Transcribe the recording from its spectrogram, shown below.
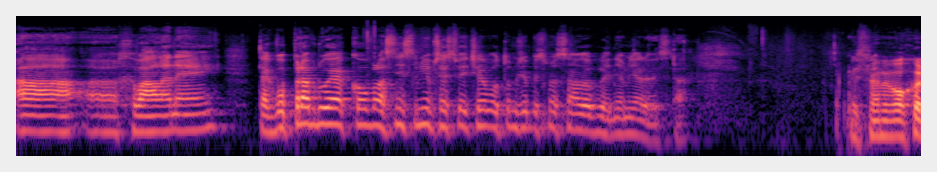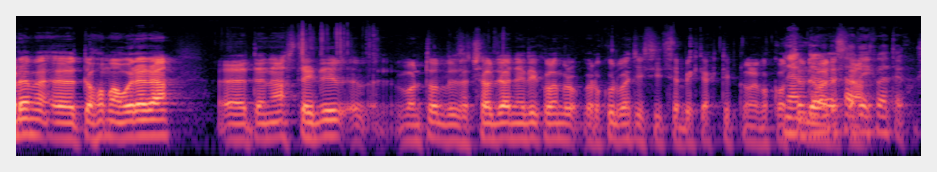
a, chválený tak opravdu jako vlastně si mě přesvědčil o tom, že bychom se na to klidně měli vystát. My jsme mimochodem eh, toho Maurera, ten nás tehdy, eh, on to začal dělat někdy kolem roku 2000, bych tak typnul, nebo koncem ne, 90. letech už.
